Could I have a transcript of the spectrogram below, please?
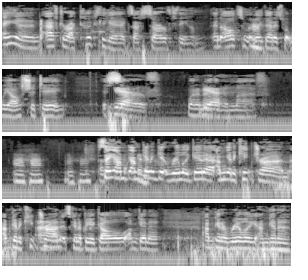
And after I cooked the eggs, I served them. And ultimately, that is what we all should do: is. Yes. serve one another Yes. in love. Mm-hmm. Mm-hmm. See, I'm, I'm going to get really good at. I'm going to keep trying. I'm going to keep trying. Uh-huh. It's going to be a goal. I'm going to, I'm going to really, I'm going to,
